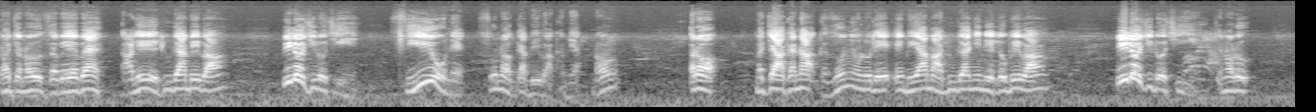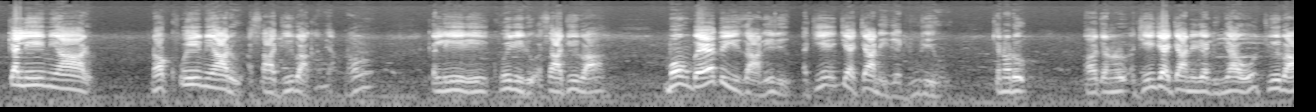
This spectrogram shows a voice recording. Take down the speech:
တော့ကျွန်တော်တို့သပယ်ပန်းဒါလေးတွေလှူဒန်းပေးပါပြီးလို့ရှိလို့ရှိရင်ဇီးယိုနဲ့စွန်းတော့ကပ်ပေးပါခင်ဗျเนาะအဲ့တော့မကြာခဏကစုံညုံလို့လေအိမ်ဖျားမှာလှူဒန်းခြင်းတွေလုပ်ပေးပါပြီးလို့ရှိလို့ရှိရင်ကျွန်တော်တို့ကလေးများတို့เนาะခွေးများတို့အစာကျွေးပါခင်ဗျเนาะကလေးတွေခွေးတွေတို့အစာကျွေးပါ မုံပဲတည်စာလေးတွေအကျဉ်းအကျက်ကြနေတဲ့လူတွေကိုကျွန်တော်တို့ အော်ကျွန်တော်တို့အကျဉ်းအကျက်ကြနေတဲ့လူများကိုကြွေးပါ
